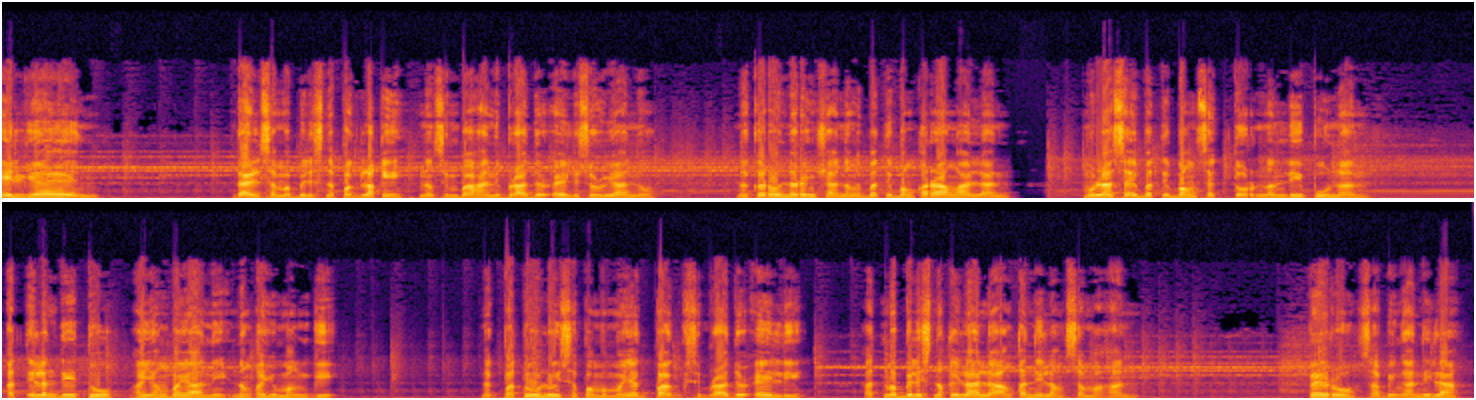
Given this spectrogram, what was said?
Alien! Dahil sa mabilis na paglaki ng simbahan ni Brother Eli Soriano, nagkaroon na rin siya ng iba't ibang karangalan mula sa iba't ibang sektor ng lipunan. At ilan dito ay ang bayani ng Kayumanggi. Nagpatuloy sa pamamayagpag si Brother Eli at mabilis na kilala ang kanilang samahan. Pero sabi nga nila,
